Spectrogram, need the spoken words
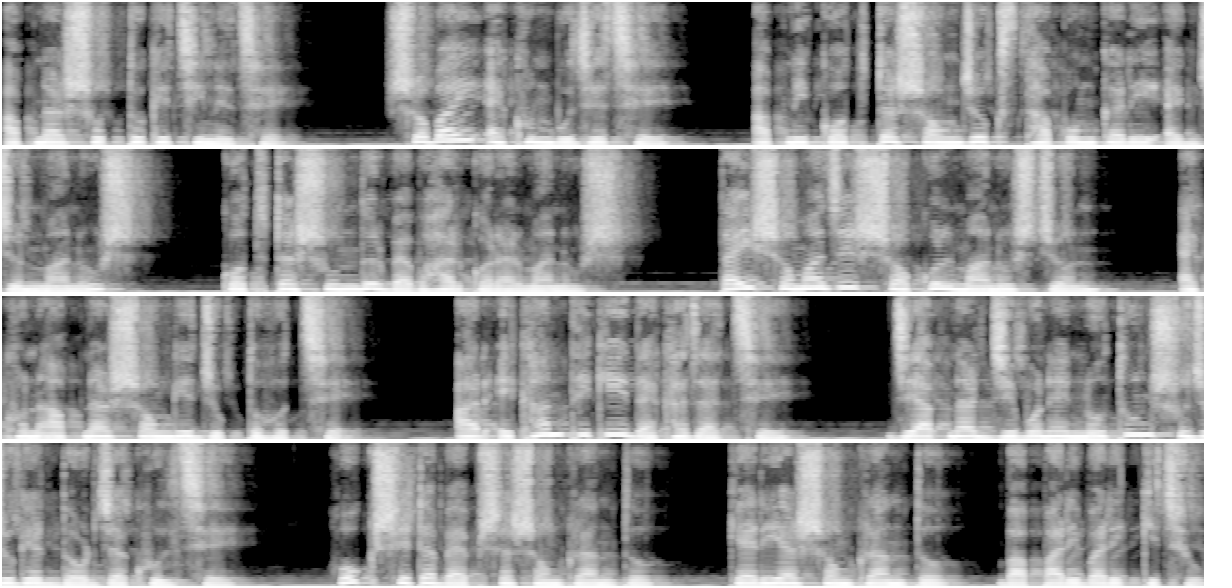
আপনার সত্যকে চিনেছে। সবাই এখন বুঝেছে, আপনি কতটা সংযোগ স্থাপনকারী একজন মানুষ, কতটা সুন্দর ব্যবহার করার মানুষ। তাই সমাজের সকল মানুষজন এখন আপনার সঙ্গে যুক্ত হচ্ছে। আর এখান থেকেই দেখা যাচ্ছে যে আপনার জীবনে নতুন সুযোগের দরজা খুলছে। হোক সেটা ব্যবসা সংক্রান্ত, ক্যারিয়ার সংক্রান্ত বা পারিবারিক কিছু।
